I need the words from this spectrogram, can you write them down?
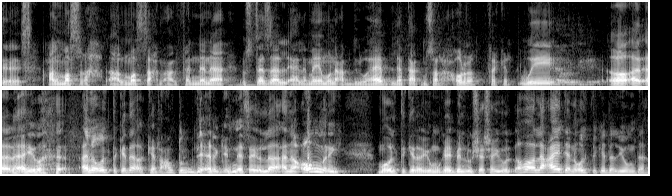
آه، على المسرح على المسرح مع الفنانة الاستاذه الإعلامية منى عبد الوهاب اللي هي بتاعت مسرح حرة فاكر؟ و أنا قلت كده. آه أنا- أيوه. أنا قلت كده كان على طول بيحرج الناس يقول لها أنا عمري ما قلت كده يقوموا جايبين له شاشة يقول آه لا عادي أنا قلت كده اليوم ده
